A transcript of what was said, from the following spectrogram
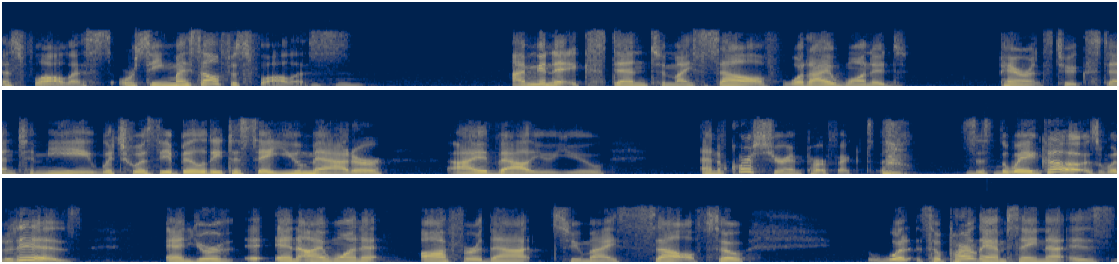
as flawless or seeing myself as flawless mm-hmm. I'm going to extend to myself what i wanted parents to extend to me, which was the ability to say, You matter, I value you, and of course you're imperfect. it's mm-hmm. just the way it goes, what it is. And you're and I want to offer that to myself. So what so partly I'm saying that is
